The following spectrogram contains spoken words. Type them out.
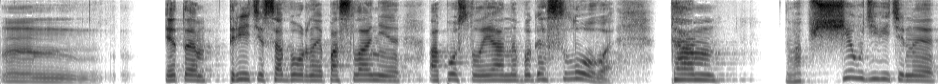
Эм, это Третье соборное послание апостола Иоанна Богослова. Там вообще удивительная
